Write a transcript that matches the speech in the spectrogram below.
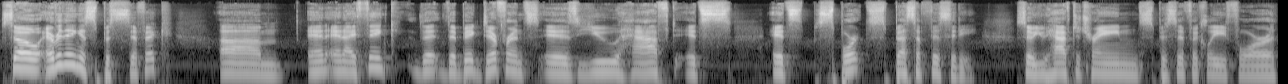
So everything is specific um, and and I think the the big difference is you have to it's it's sport specificity So you have to train specifically for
